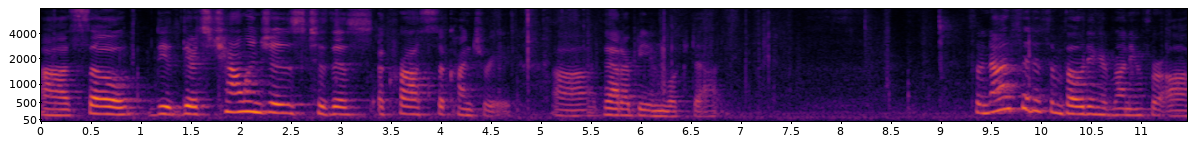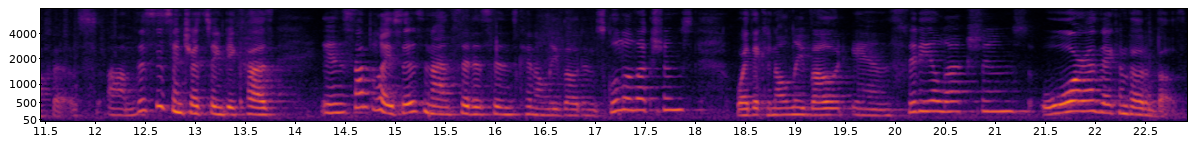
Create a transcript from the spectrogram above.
Uh, so the, there's challenges to this across the country uh, that are being looked at. So non-citizen voting and running for office. Um, this is interesting because in some places, non-citizens can only vote in school elections, or they can only vote in city elections, or they can vote in both.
